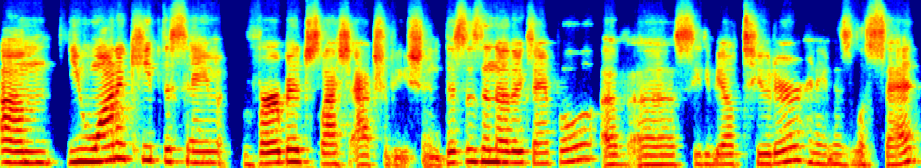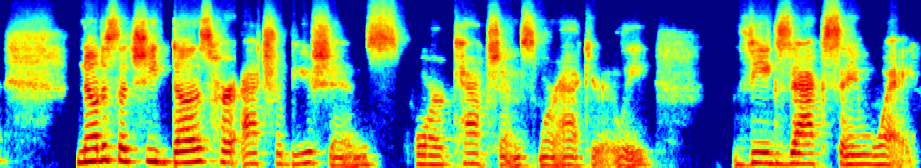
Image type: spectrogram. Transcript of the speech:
Um, you want to keep the same verbiage slash attribution. This is another example of a CDVL tutor. Her name is Lisette. Notice that she does her attributions or captions more accurately the exact same way.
